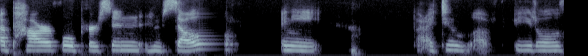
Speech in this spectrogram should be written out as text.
a powerful person himself and he but I do love the Beatles.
